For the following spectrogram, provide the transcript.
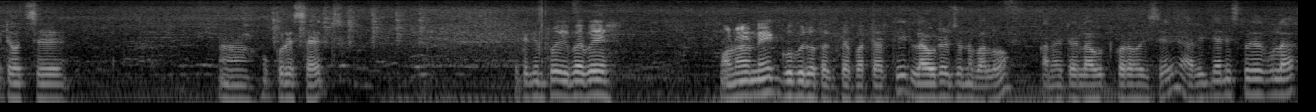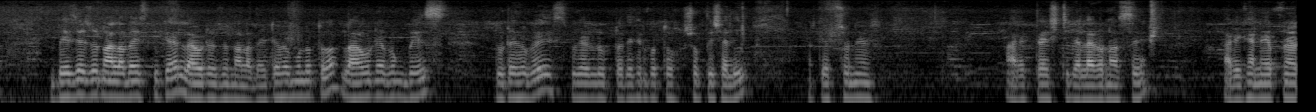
এটা হচ্ছে উপরের সাইড এটা কিন্তু এইভাবে অনেক গভীরতা ব্যাপারটা আর কি লাউডের জন্য ভালো, কারণ এটা লাউড করা হয়েছে। আর ইন্ডিয়ান স্পিকারগুলো বেজের জন্য আলাদা স্পিকার লাউডের জন্য আলাদা। এটা হবে মূলত লাউড এবং বেজ দুটাই হবে। স্পিকারের লুকটা দেখেন কত শক্তিশালী। আর ক্যাপশনের আরেকটা স্টিকার লাগানো আছে। আর এখানে আপনার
